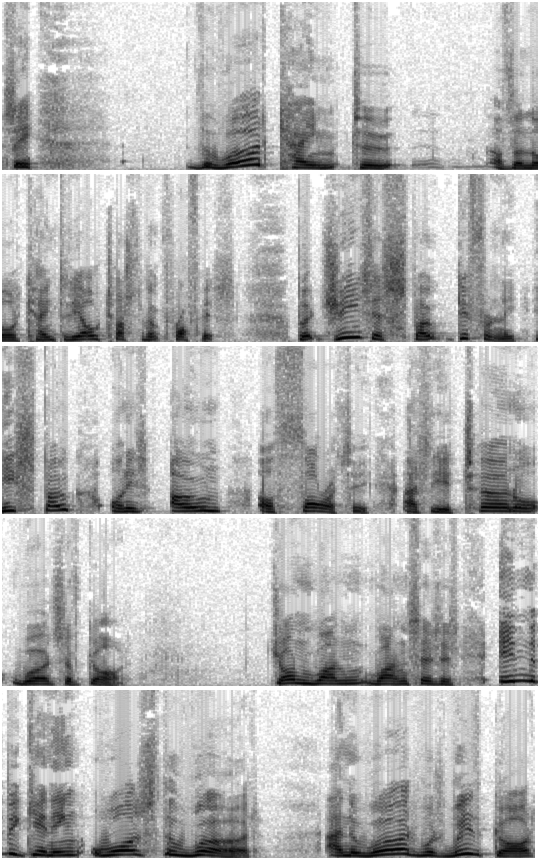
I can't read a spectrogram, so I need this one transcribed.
See, the word came to of the Lord came to the Old Testament prophets. But Jesus spoke differently. He spoke on his own authority as the eternal words of God. John 1 1 says this In the beginning was the Word, and the Word was with God,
